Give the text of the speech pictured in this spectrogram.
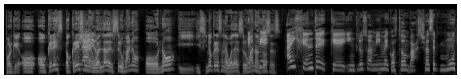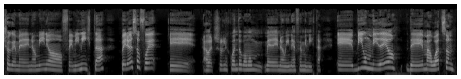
Porque o, o crees, o crees en la igualdad del ser humano o no, y, y si no crees en la igualdad del ser humano, que- entonces... Hay gente que incluso a mí me costó, bah, yo hace mucho que me denomino feminista, pero eso fue, eh, a ver, yo les cuento cómo me denominé feminista. Eh, vi un video de Emma Watson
